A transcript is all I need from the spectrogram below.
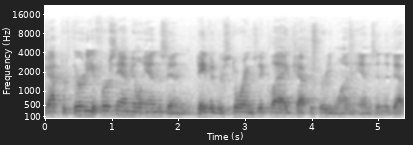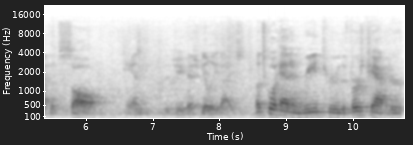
Chapter 30 of 1 Samuel ends in David restoring Ziklag. Chapter 31 ends in the death of Saul and the Jabesh Gileadites. Let's go ahead and read through the first chapter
